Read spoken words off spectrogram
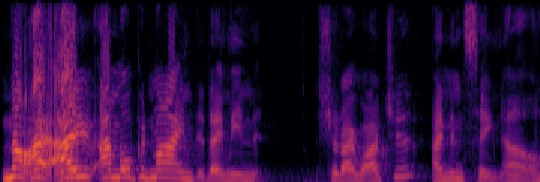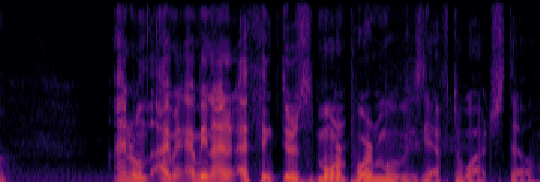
No, I, I I'm open minded. I mean, should I watch it? I didn't say no. I don't. I mean, I, mean I, I think there's more important movies you have to watch still,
